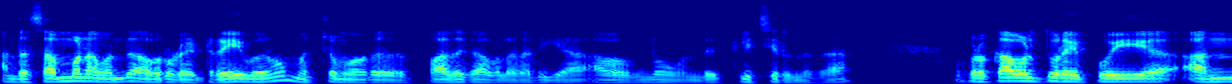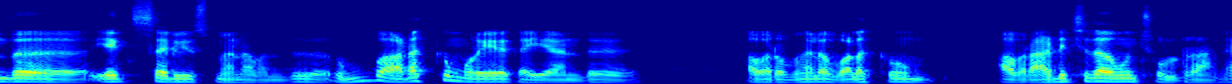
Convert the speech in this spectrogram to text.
அந்த சம்மனை வந்து அவருடைய டிரைவரும் மற்றும் அவர் பாதுகாவலர் அதிகா அவங்களும் வந்து கிழிச்சிருந்ததா? அப்புறம் காவல்துறை போய் அந்த எக்ஸ் சர்வீஸ் மேனை வந்து ரொம்ப அடக்குமுறையை கையாண்டு அவர் மேலே வழக்கும் அவர் அடிச்சதாகவும் சொல்கிறாங்க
